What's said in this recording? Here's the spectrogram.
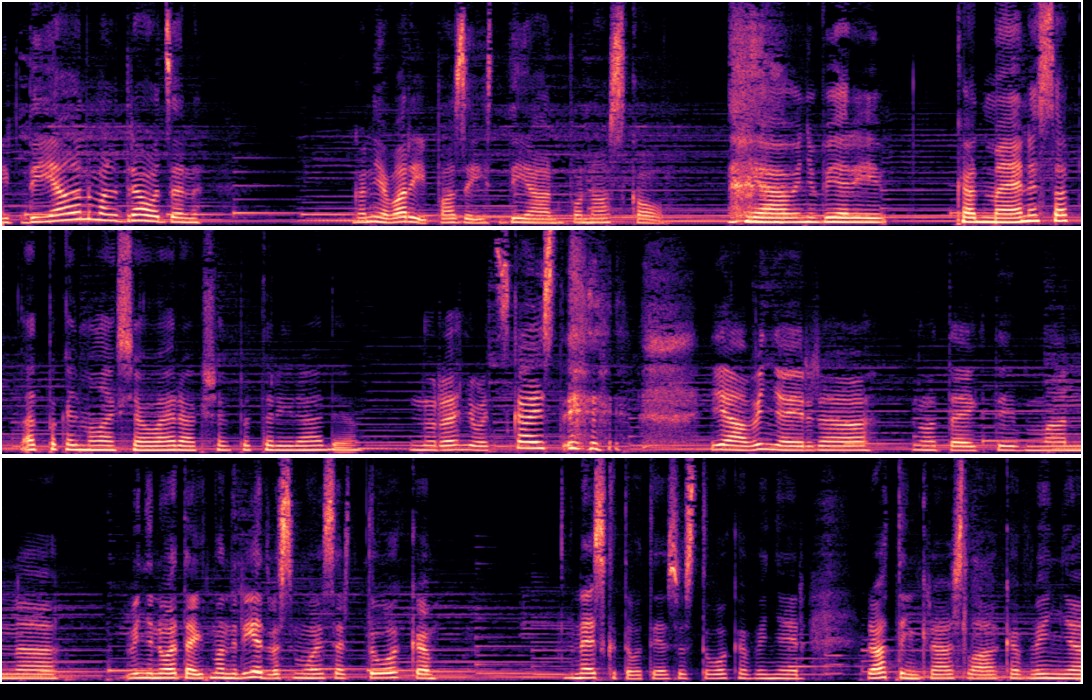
ir Diana, mana draudzene. Gan jau arī pazīst Diānu Ponaskovu. Jā, viņa bija arī kādu mēnesi at atpakaļ, man liekas, jau vairāk šeit pat arī rādīja. Nu, re, ļoti skaisti. Jā, viņa ir uh, noteikti man, uh, viņa noteikti man ir iedvesmojusi ar to, ka neskatoties uz to, ka viņa ir ratiņkrēslā, ka viņa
